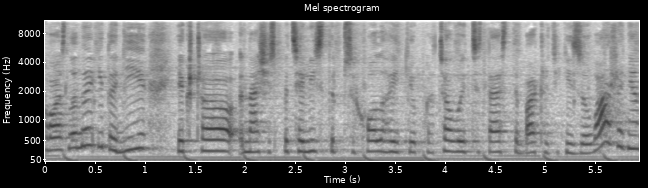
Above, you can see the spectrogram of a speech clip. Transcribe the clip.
розлади. І тоді, якщо наші спеціалісти, психологи, які опрацьовують ці тести, бачать якісь зауваження,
